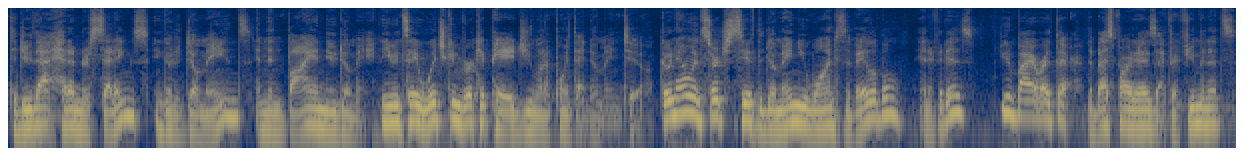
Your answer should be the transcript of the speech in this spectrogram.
To do that, head under settings and go to domains and then buy a new domain. And you can say which ConvertKit page you want to point that domain to. Go now and search to see if the domain you want is available, and if it is, you can buy it right there. The best part is, after a few minutes,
